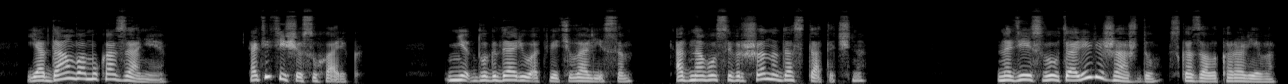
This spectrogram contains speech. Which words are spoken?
— я дам вам указание. Хотите еще сухарик? Нет, благодарю, ответила Алиса. Одного совершенно достаточно. Надеюсь, вы утолили жажду, сказала королева.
